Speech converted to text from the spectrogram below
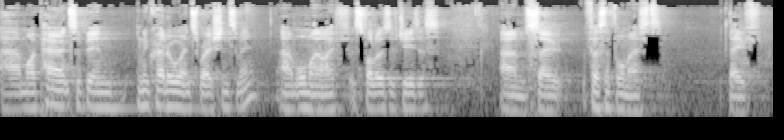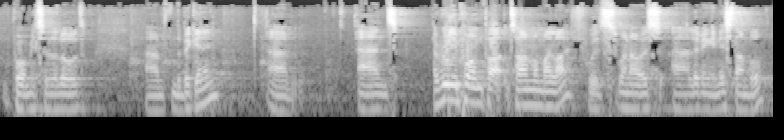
uh, my parents have been an incredible inspiration to me um, all my life as followers of Jesus. Um, so, first and foremost, they've brought me to the Lord from the beginning. And a really important part time of my life was when I was uh, living in Istanbul.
